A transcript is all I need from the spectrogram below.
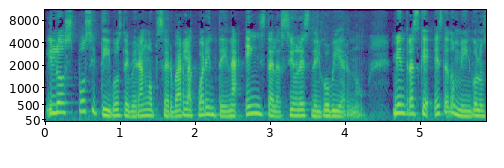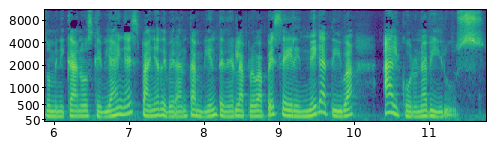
y los positivos deberán observar la cuarentena en instalaciones del gobierno. Mientras que este domingo los dominicanos que viajen a España deberán también tener la prueba PCR negativa al coronavirus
